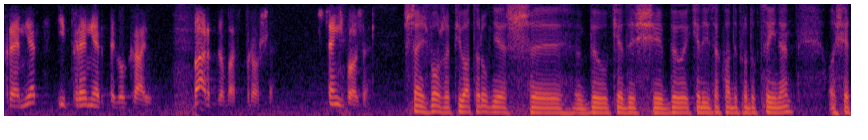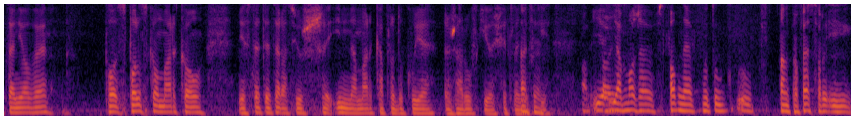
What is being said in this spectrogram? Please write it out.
premier i premier tego kraju. Bardzo was proszę. Szczęść Boże. Szczęść Boże. Piła to również y, był kiedyś, były kiedyś zakłady produkcyjne, oświetleniowe. Po, z polską marką. Niestety teraz już inna marka produkuje żarówki i oświetleniówki. Tak jest. Ja, ja może wspomnę, bo tu pan profesor i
